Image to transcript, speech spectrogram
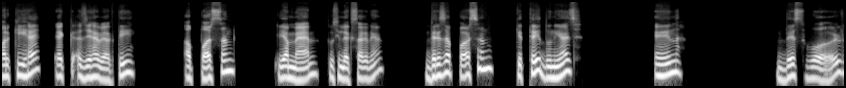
ਔਰ ਕੀ ਹੈ ਇੱਕ ਅਜਿਹਾ ਵਿਅਕਤੀ ਅ ਪਰਸਨ ਜਾਂ ਮੈਨ ਤੁਸੀਂ ਲਿਖ ਸਕਦੇ ਆ देयर इज अ ਪਰਸਨ ਕਿੱਥੇ ਦੁਨੀਆ 'ਚ ਇਨ ਦਿਸ ਵਰਲਡ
